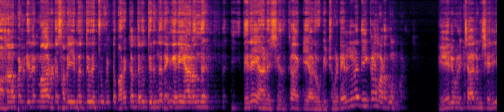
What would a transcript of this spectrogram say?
മഹാപണ്ഡിതന്മാരുടെ സമീപത്ത് വെച്ചുകൊണ്ട് പറക്കത്തെടുത്തിരുന്നത് എങ്ങനെയാണെന്ന് ഇതിനെയാണ് ശിർക്കാക്കി ആരോപിച്ചുകൊണ്ട്. എല്ലാ തീക്കണം അടങ്ങും പേര് വിളിച്ചാലും ശരി.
